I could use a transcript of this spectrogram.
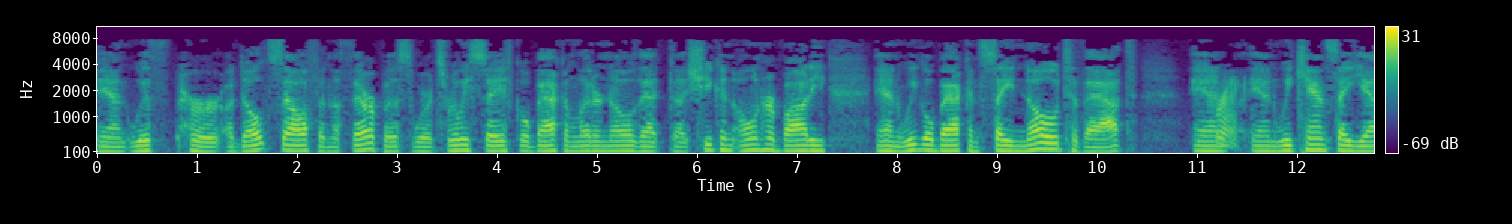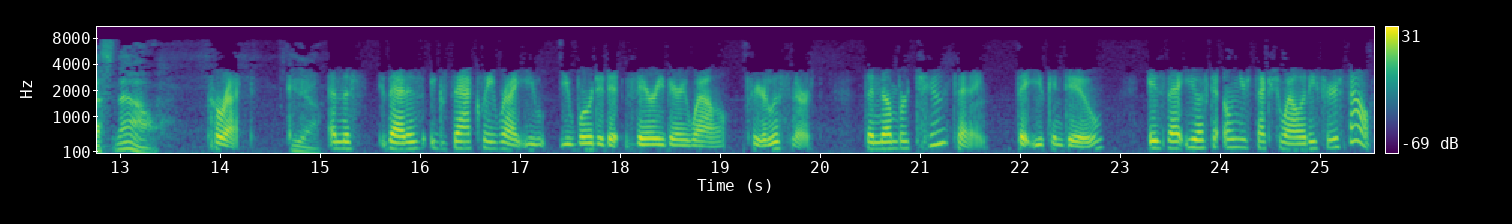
and with her adult self and the therapist where it's really safe go back and let her know that uh, she can own her body and we go back and say no to that, and Correct. and we can say yes now. Correct. Yeah. And this that is exactly right. You you worded it very very well for your listeners. The number two thing that you can do is that you have to own your sexuality for yourself.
